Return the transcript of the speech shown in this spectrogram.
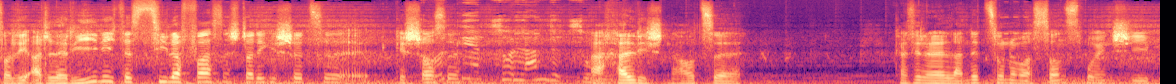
soll die Artillerie nicht das Ziel erfassen statt die Geschütze, äh, Geschosse? Ach, halt die Schnauze. Kannst du deine Landezone was sonst wohin schieben?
